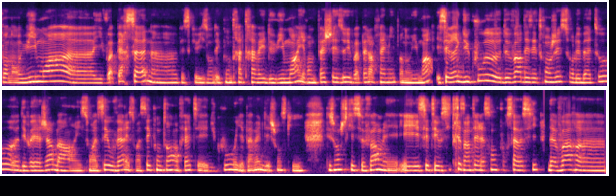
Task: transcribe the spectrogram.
pendant huit mois, ils voient personne, parce qu'ils ont des contrats de travail de huit mois, ils rentrent pas chez eux, ils voient pas leur famille pendant huit mois. Et c'est vrai que du coup, de voir des étrangers sur le bateau, euh, des voyageurs, ben, ils sont assez ouverts, ils sont assez en fait. Et du coup, il y a pas mal d'échanges qui, qui se forment. Et, c'était aussi très intéressant pour ça aussi, d'avoir euh,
